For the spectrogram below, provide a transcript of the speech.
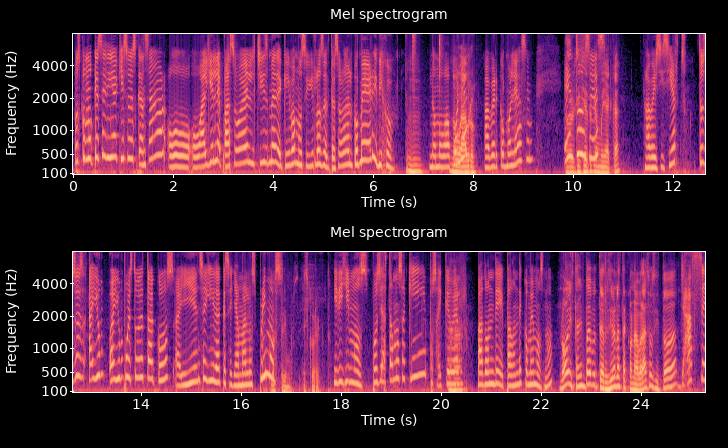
Pues como que ese día quiso descansar o, o alguien le pasó el chisme de que íbamos a ir los del Tesoro del Comer y dijo, no me voy a No poner. abro. A ver cómo le hacen. A ver si es Entonces, muy acá. a ver si es cierto. Entonces hay un, hay un puesto de tacos ahí enseguida que se llama Los Primos. Los primos, es correcto. y dijimos, pues ya estamos aquí, pues hay que Ajá. ver para dónde, para dónde comemos, ¿no? No, y está bien padre, te reciben hasta con abrazos y todo. Ya sé.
